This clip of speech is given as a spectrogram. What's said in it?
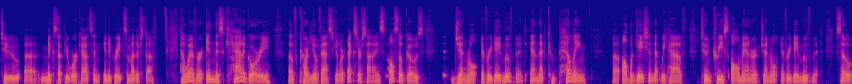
to uh, mix up your workouts and integrate some other stuff. However, in this category of cardiovascular exercise also goes general everyday movement and that compelling uh, obligation that we have to increase all manner of general everyday movement. So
